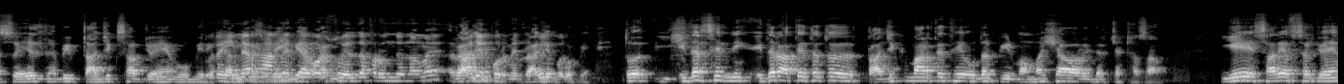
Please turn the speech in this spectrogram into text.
سہیل حبیب تاجک صاحب جو ہیں وہ میرے رحیمیر خان میں تھے اور سہیل ظفر ان دنوں میں راجن پور میں تھے راجن پور میں۔ تو ادھر سے ادھر آتے تھے تو تاجک مارتے تھے ادھر پیر محمد شاہ اور ادھر چٹھا صاحب۔ یہ سارے افسر جو ہیں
